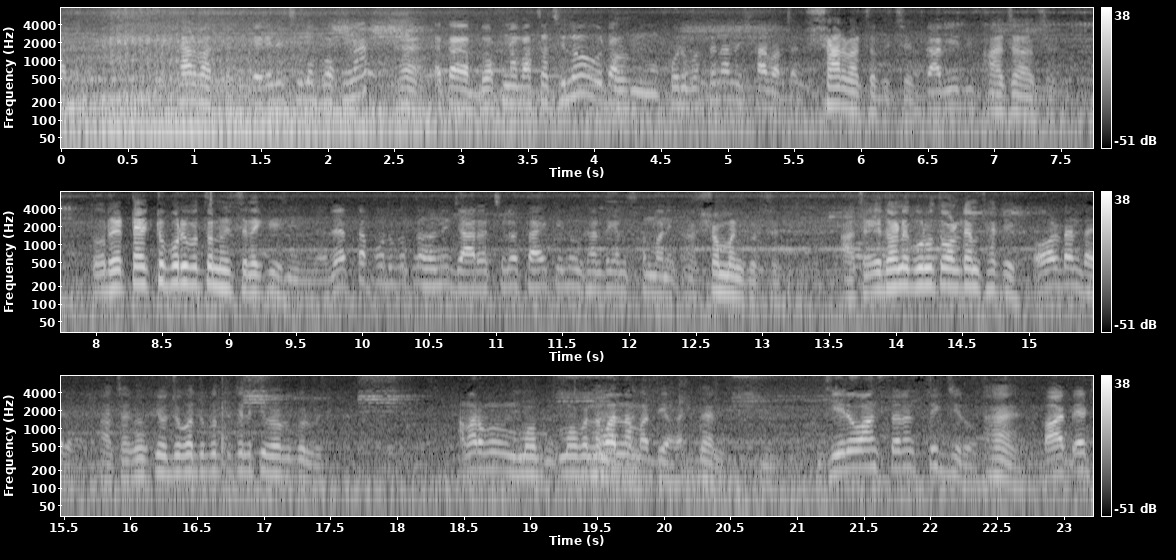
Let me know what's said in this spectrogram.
আচ্ছা। সার বাচ্চা। প্যাকেজে ছিল বকনা হ্যাঁ। একটা বকনা বাচ্চা ছিল ওটা পরিবর্তনে আমি সার বাচ্চা সার বাচ্চা দিচ্ছে। গাবিয়ে দিচ্ছি। আচ্ছা আচ্ছা। তো রেটটা একটু পরিবর্তন হয়েছে নাকি? রেটটা পরিবর্তন হয়নি যারা ছিল তাই কিন্তু ওখান থেকে আমি সম্মানিত সম্মান করছেন আচ্ছা এই ধরনের গরু তো অল টাইম থাকে? অল টাইম থাকে। আচ্ছা এখন কেউ যোগাযোগ করতে চাইলে কীভাবে করবে? আমার মোবাইল মোবাইল নাম্বার দেওয়া হয়। দেন। Zero one seven six zero হ্যাঁ। ফাইভ এইট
